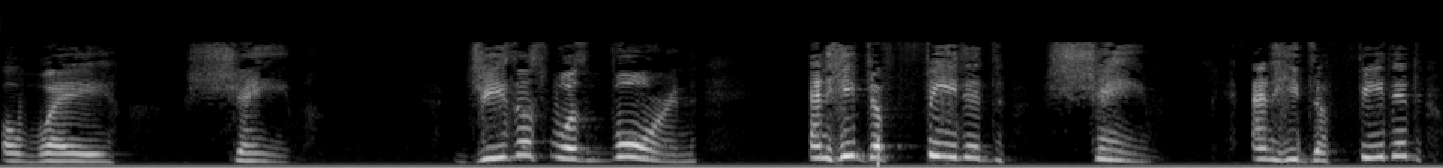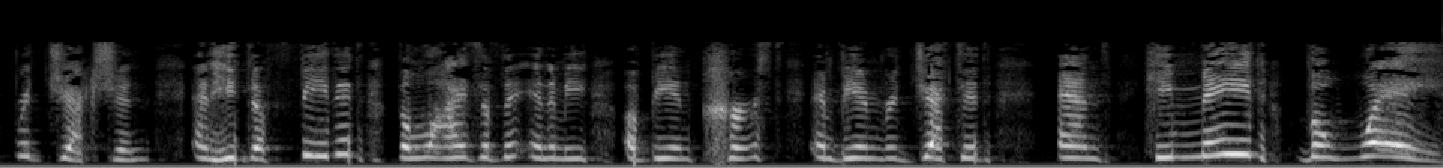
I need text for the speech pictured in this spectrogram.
away shame. Jesus was born and he defeated shame. And he defeated rejection. And he defeated the lies of the enemy of being cursed and being rejected. And he made the way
